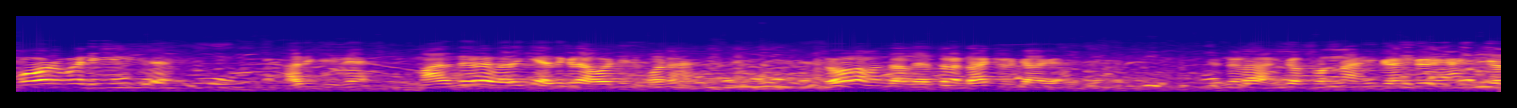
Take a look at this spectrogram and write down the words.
போற வழியில் அதுக்கு இவன் மதுரை வரைக்கும் எதுக்குடா ஓட்டிட்டு போனேன் சோளம் வந்தால எத்தனை டாக்டர் இருக்காங்க என்னடா அங்க சொன்ன அங்கங்கிறேன் இங்க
